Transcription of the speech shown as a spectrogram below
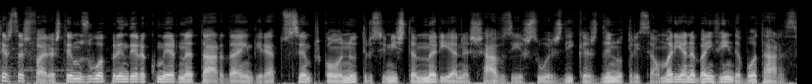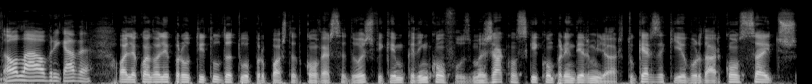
terças-feiras temos o Aprender a Comer na Tarde em direto, sempre com a nutricionista Mariana Chaves e as suas dicas de nutrição. Mariana, bem-vinda, boa tarde. Olá, obrigada. Olha, quando olhei para o título da tua proposta de conversa de hoje, fiquei um bocadinho confuso, mas já consegui compreender melhor. Tu queres aqui abordar conceitos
